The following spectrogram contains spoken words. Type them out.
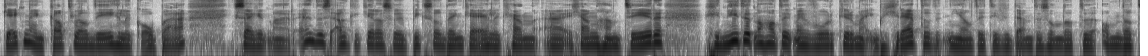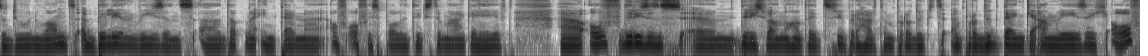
kijkt mijn kat wel degelijk op. Hè? Ik zeg het maar. Hè? Dus elke keer als we pixel denken eigenlijk gaan, uh, gaan hanteren, geniet het nog altijd mijn voorkeur, maar ik begrijp dat het niet altijd evident is om dat te, om dat te doen, want a billion reasons dat met interne of office politics te maken heeft. Uh, of er is, een, um, er is wel nog altijd super hard een, product, een productdenken aanwezig. Of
